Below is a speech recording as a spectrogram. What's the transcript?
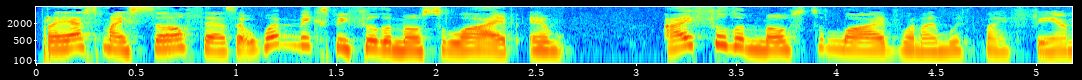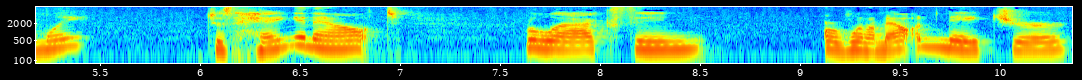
but I asked myself that, I was like, what makes me feel the most alive? And I feel the most alive when I'm with my family, just hanging out, relaxing, or when I'm out in nature,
